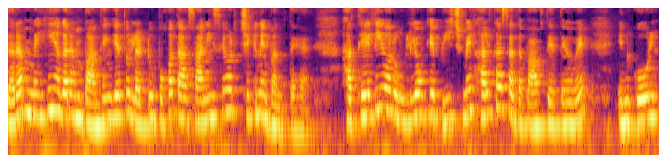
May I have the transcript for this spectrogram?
गरम में ही अगर हम बांधेंगे तो लड्डू बहुत आसानी से और चिकने बनते हैं। हथेली और उंगलियों के बीच में हल्का सा दबाव देते हुए इन गोल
